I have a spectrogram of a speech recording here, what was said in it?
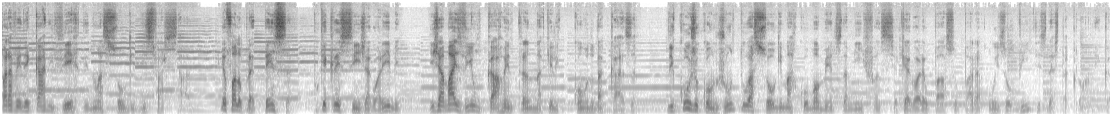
para vender carne verde num açougue disfarçado. Eu falo pretensa porque cresci em Jaguaribe e jamais vi um carro entrando naquele cômodo da casa, de cujo conjunto o açougue marcou momentos da minha infância, que agora eu passo para os ouvintes desta crônica.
